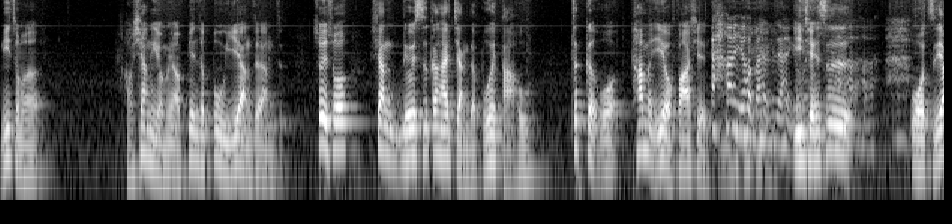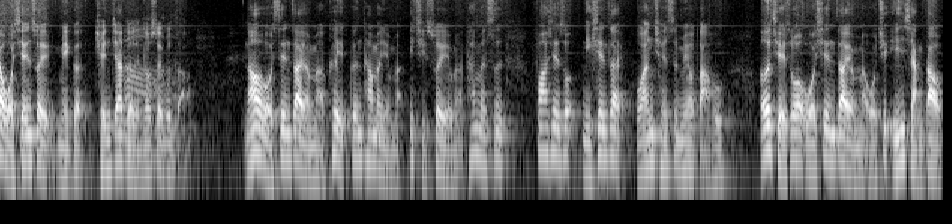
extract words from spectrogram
你怎么好像有没有变得不一样这样子？所以说，像刘医师刚才讲的，不会打呼，这个我他们也有发现。啊，有把这样以前是，我只要我先睡，每个全家的人都睡不着。然后我现在有没有可以跟他们有没有一起睡？有没有？他们是发现说你现在完全是没有打呼，而且说我现在有没有我去影响到，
